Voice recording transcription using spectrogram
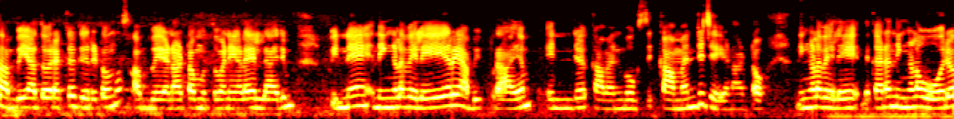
സബ് ചെയ്യാത്തവരൊക്കെ കയറിയിട്ടൊന്ന് സബ് ചെയ്യണം കേട്ടോ മുത്തുമണികളെ എല്ലാവരും പിന്നെ നിങ്ങളെ വിലയേറെ അഭിപ്രായം എന്റെ കമന്റ് ബോക്സിൽ കമന്റ് ചെയ്യണം കേട്ടോ. നിങ്ങളെ വില കാരണം നിങ്ങളെ ഓരോ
